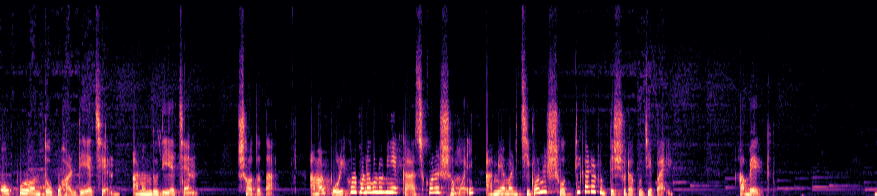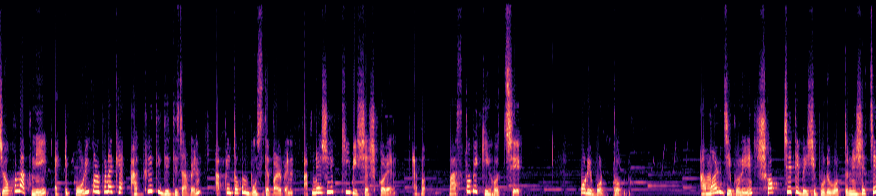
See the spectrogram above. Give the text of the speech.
অপুরন্ত উপহার দিয়েছেন, আনন্দ দিয়েছেন। সততা, আমার পরিকল্পনাগুলো নিয়ে কাজ করার সময় আমি আমার জীবনের সত্যিকারের উদ্দেশ্যটা খুঁজে পাই। আবেগ, যখন আপনি একটি পরিকল্পনাকে আকৃতি দিতে যাবেন, আপনি তখন বুঝতে পারবেন আপনি আসলে কি বিশ্বাস করেন এবং বাস্তবে কি হচ্ছে। পরিবর্তন আমার জীবনে সবচেয়ে বেশি পরিবর্তন এসেছে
